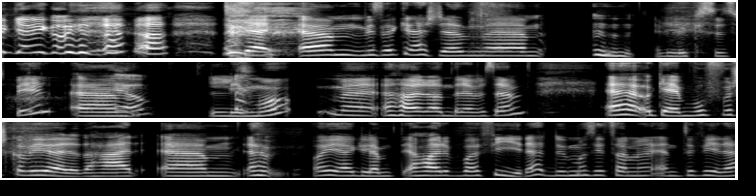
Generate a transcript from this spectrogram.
OK, vi går videre. Ja. Ok, um, Vi skal krasje en um, luksusbil. Um, Ja. Limo, med, har André bestemt. Uh, ok, Hvorfor skal vi gjøre det her? Um, uh, oi, jeg har glemt. Jeg har bare fire. Du må si tallene én til fire.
